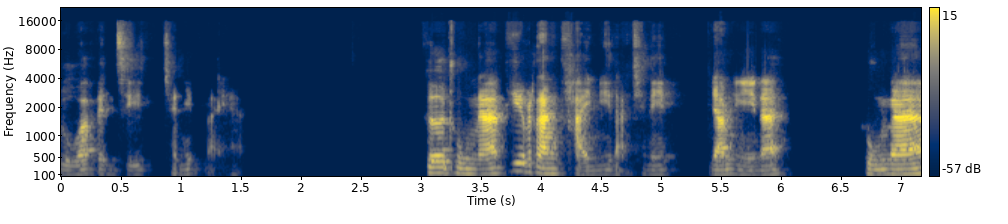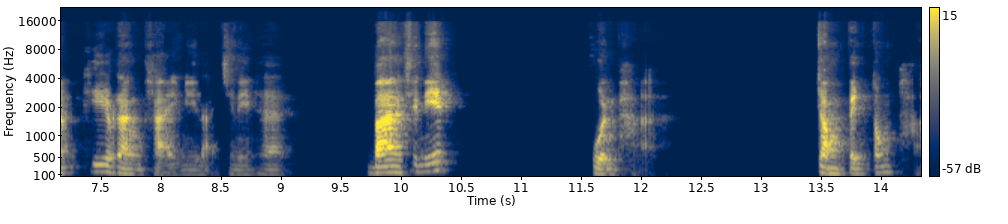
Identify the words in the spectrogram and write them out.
ดูว่าเป็นซีสชนิดไหนครับคือถุงน้ำที่รังไข่มีหลายชนิด ย้ำอย่างงี้นะ ถุงน้ำที่รังไข่มีหลายชนิดครับางชนิด ควรผ่าจำเป็นต้องผ่า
